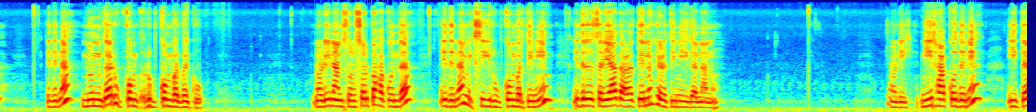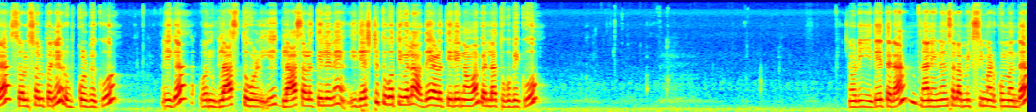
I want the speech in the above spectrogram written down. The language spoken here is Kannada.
ಇದನ್ನು ನುಣ್ಗ ರುಬ್ಕೊಂಬ, ರುಬ್ಕೊಂಬರ್ಬೇಕು. ನೋಡಿ, ನಾನು ಸ್ವಲ್ಪ ಸ್ವಲ್ಪ ಹಾಕೊಂಡು ಇದನ್ನು ಮಿಕ್ಸಿಗೆ ರುಬ್ಕೊಂಬರ್ತೀನಿ. ಇದ್ರ ಸರಿಯಾದ ಅಳತೆಯನ್ನು ಹೇಳ್ತೀನಿ ಈಗ ನಾನು. ನೋಡಿ, ನೀರು ಹಾಕೋದೇ ಈ ಥರ ಸ್ವಲ್ಪ ಸ್ವಲ್ಪನೇ ರುಬ್ಕೊಳ್ಬೇಕು. ಈಗ ಒಂದು ಗ್ಲಾಸ್ ತೊಗೊಳ್ಳಿ. ಈ ಗ್ಲಾಸ್ ಅಳತಿಲೇ ಇದೆಷ್ಟು ತೊಗೋತೀವಲ್ಲ ಅದೇ ಅಳತಿಲಿ ನಾವು ಬೆಲ್ಲ ತೊಗೋಬೇಕು. ನೋಡಿ ಇದೇ ಥರ ನಾನು ಇನ್ನೊಂದು ಸಲ ಮಿಕ್ಸಿ ಮಾಡ್ಕೊಂಬಂದ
